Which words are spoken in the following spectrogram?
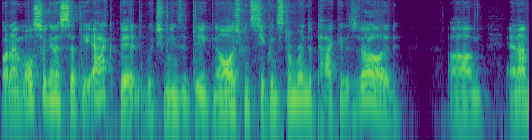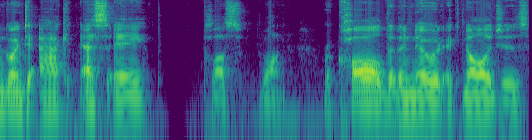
But I'm also going to set the ACK bit, which means that the acknowledgement sequence number in the packet is valid. Um, and I'm going to ACK SA plus 1. Recall that a node acknowledges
